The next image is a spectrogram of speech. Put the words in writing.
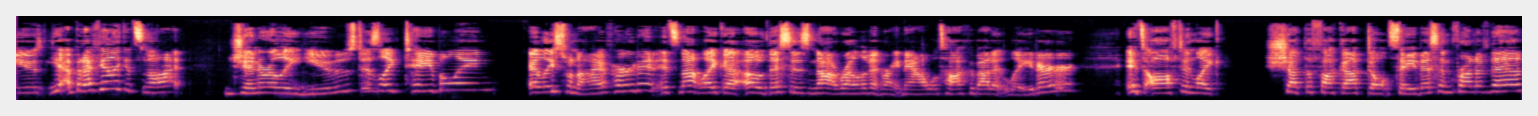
used. Yeah, but I feel like it's not generally used as like tabling. At least when I've heard it, it's not like a oh this is not relevant right now. We'll talk about it later. It's often like shut the fuck up. Don't say this in front of them.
